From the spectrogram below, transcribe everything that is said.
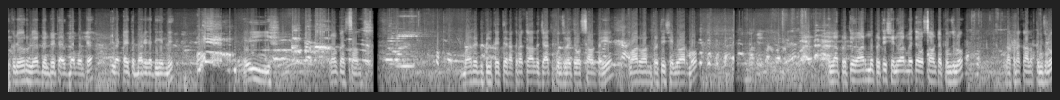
ఇక్కడ ఎవరు లేరు దీని రేట్ అడుగుదాము అంటే. గట్ట అయితే భారీగా దిగింది. ఏయ్! రోపేస్తాం బారెడ్డి పిల్లకైతే రకరకాల జాతి పుంజులు అయితే వస్తూ ఉంటాయి. వారం వారం ప్రతి శనివారము. ఇలా ప్రతి వారము ప్రతి శనివారం అయితే వస్తూ ఉంటాయి పుంజులు. రకరకాల పుంజులు.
